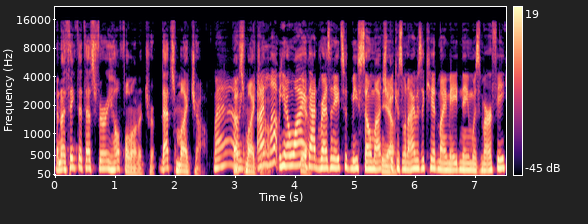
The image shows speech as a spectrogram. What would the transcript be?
and I think that that's very helpful on a trip. That's my job. Wow. that's my job. I love, you know why Yeah. that resonates with me so much? Yeah. Because when I was a kid, my maiden name was Murphy,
